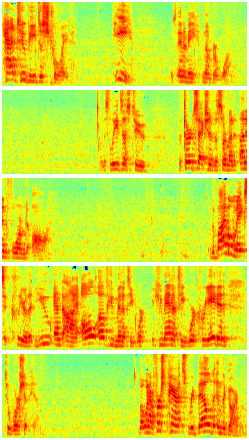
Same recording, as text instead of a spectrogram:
had to be destroyed. He was enemy number one. This leads us to the third section of the sermon, uninformed awe. The Bible makes it clear that you and I, all of humanity, were, humanity, were created to worship Him. But when our first parents rebelled in the garden,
